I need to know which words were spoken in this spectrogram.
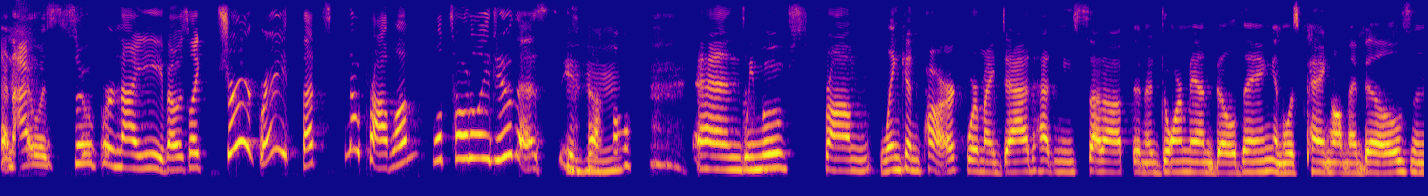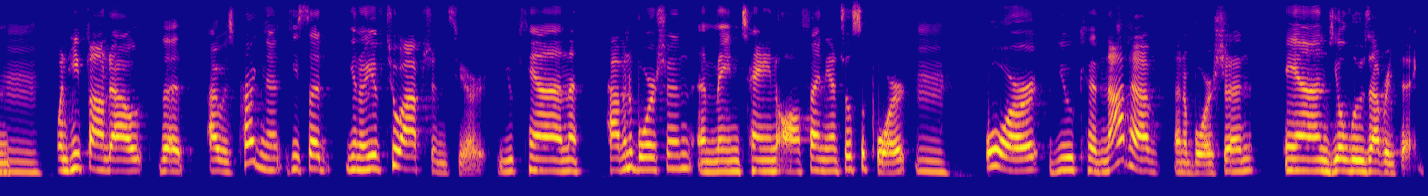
And I was super naive. I was like, sure, great. That's no problem. We'll totally do this, you Mhm. know? And we moved from Lincoln Park, where my dad had me set up in a doorman building and was paying all my bills. And Mm. when he found out that I was pregnant, he said, you know, you have two options here. You can have an abortion and maintain all financial support, Mm. or you cannot have an abortion and you'll lose everything.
